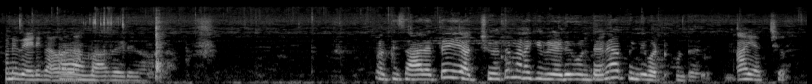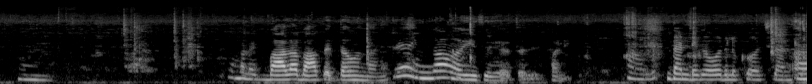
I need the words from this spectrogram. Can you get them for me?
నూనె వేడి ఆ, కావాలా బాగా వేడి కావాలి? ప్రతిసారి అయితే ఈ అచ్చు అయితే మనకి వేడిగా ఉంటేనే ఆ పిండి పట్టుకుంటుంది. అయ్యచ్చు మనకి బాగా బాగా పెద్దగా ఉందంటే ఇంకా ఈజీగా అవుతుంది పని. దండిగా వదులుకోవచ్చు ఆ,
